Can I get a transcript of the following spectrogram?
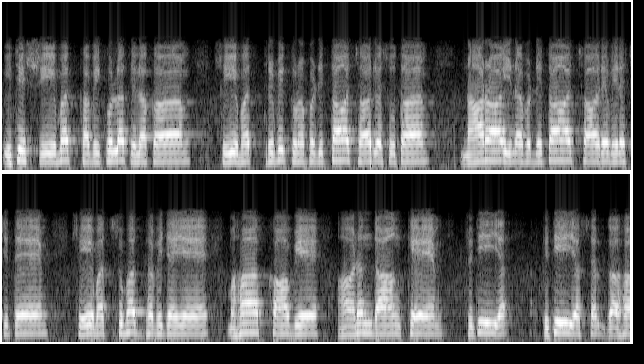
इति श्रीमत्कविकुलतिलक श्रीमत्त्रिविक्रमपण्डिताचार्यसुत नारायणपण्डिताचार्यविरचिते श्रीमत्सुमध्वविजये महाकाव्ये आनन्दाङ्के तृतीय तृतीयसर्गः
